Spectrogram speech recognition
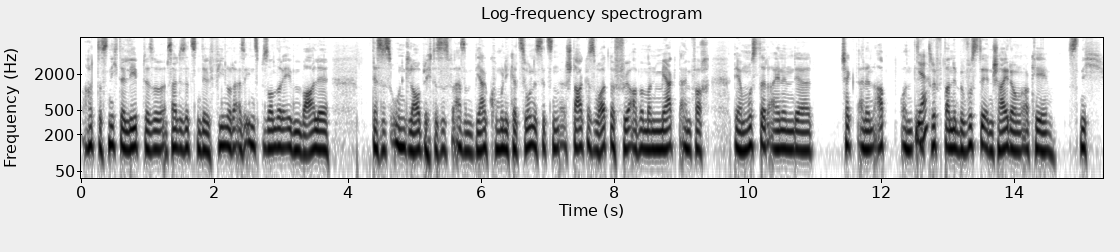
hat das nicht erlebt. Also am Seite sitzen Delfin oder also insbesondere eben Wale. Das ist unglaublich. Das ist, also ja, Kommunikation ist jetzt ein starkes Wort dafür, aber man merkt einfach, der mustert einen, der checkt einen ab und ja? trifft dann eine bewusste Entscheidung, okay, ist nicht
